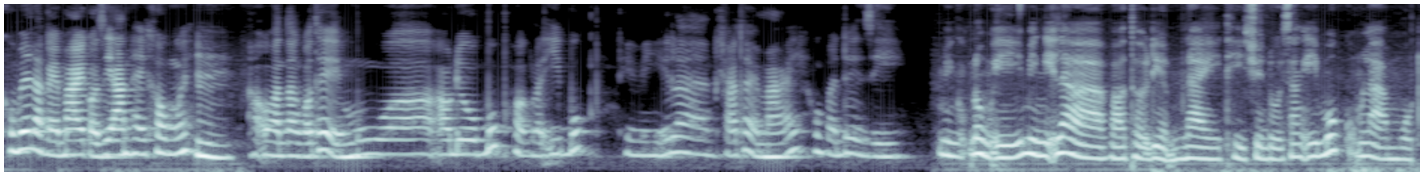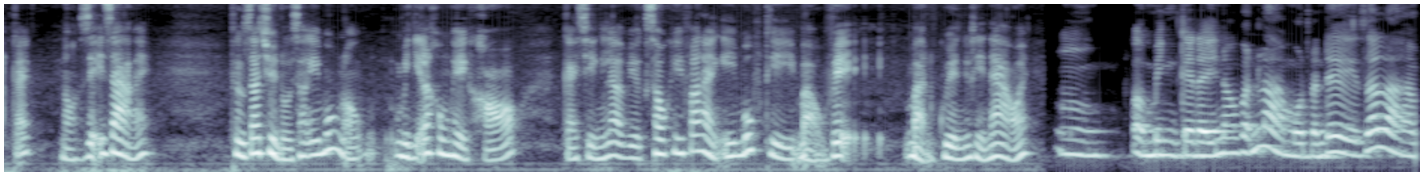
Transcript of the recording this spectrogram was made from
không biết là ngày mai có gì ăn hay không ấy. Ừ. họ hoàn toàn có thể mua audiobook hoặc là ebook thì mình nghĩ là khá thoải mái không vấn đề gì. Mình cũng đồng ý. Mình nghĩ là vào thời điểm này thì chuyển đổi sang ebook cũng là một cách nó dễ dàng ấy. Thực ra chuyển đổi sang ebook nó mình nghĩ là không hề khó cái chính là việc sau khi phát hành ebook thì bảo vệ bản quyền như thế nào ấy ừ. ở mình cái đấy nó vẫn là một vấn đề rất là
